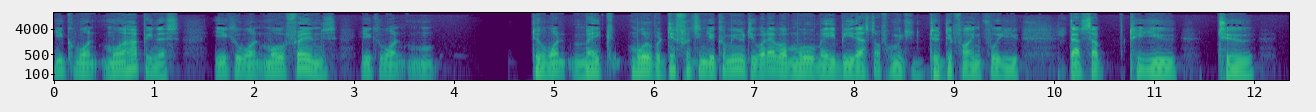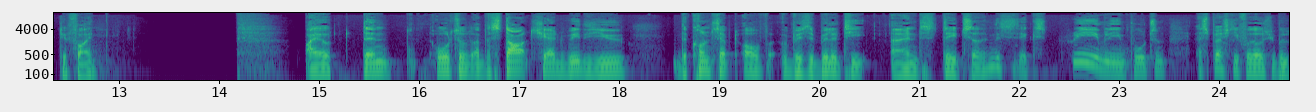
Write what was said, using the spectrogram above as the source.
You could want more happiness. You could want more friends. You could want to want make more of a difference in your community. Whatever more may be, that's not for me to, to define for you. That's up to you to define. I then also at the start shared with you the concept of visibility and status. I think this is extremely important, especially for those people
